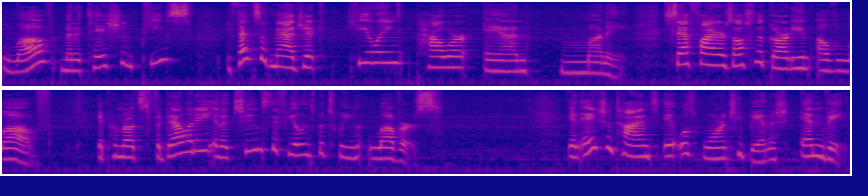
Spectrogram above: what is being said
love, meditation, peace, defensive magic, healing, power, and money. Sapphire is also the guardian of love. It promotes fidelity and attunes the feelings between lovers. In ancient times, it was worn to banish envy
